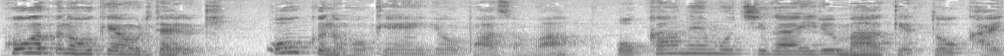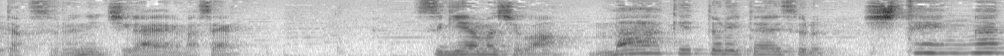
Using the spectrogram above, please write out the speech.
高額の保険を売りたいとき、多くの保険営業パーソンはお金持ちがいるマーケットを開拓するに違いありません。杉山氏はマーケットに対する視点が違う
